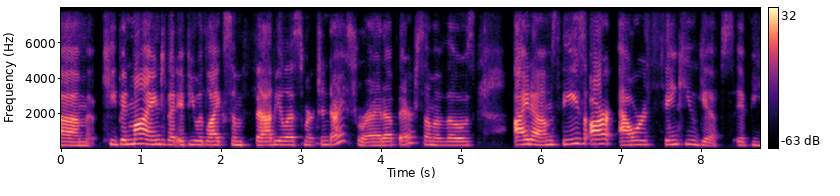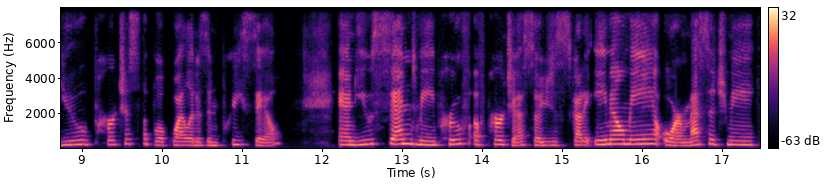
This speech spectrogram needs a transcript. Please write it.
Um, keep in mind that if you would like some fabulous merchandise, right up there, some of those items. These are our thank you gifts. If you purchase the book while it is in pre-sale and you send me proof of purchase. So you just got to email me or message me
